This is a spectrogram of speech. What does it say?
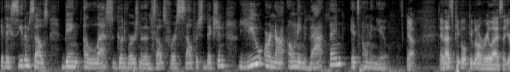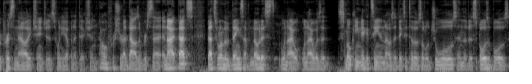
If they see themselves being a less good version of themselves for a selfish addiction, you are not owning that thing; it's owning you. Yeah. And that's people people don't realize that your personality changes when you have an addiction. Oh, for sure. A thousand percent. And I that's that's one of the things I've noticed when I when I was a, smoking nicotine and I was addicted to those little Juuls and the disposables.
